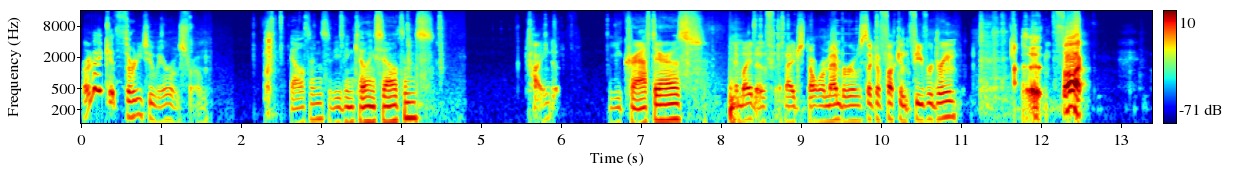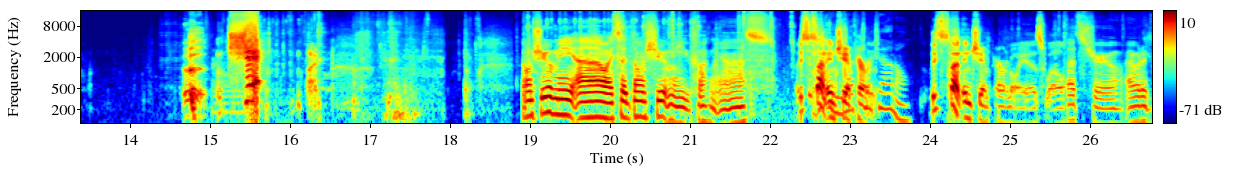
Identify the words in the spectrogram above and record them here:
Where did I get 32 arrows from? Skeletons? Have you been killing skeletons? Kind of. You craft arrows? I might have, and I just don't remember. It was like a fucking fever dream. Fuck. Ugh. Shit. Fine. Don't shoot me. Oh, I said don't shoot me, you fucking ass. At least it's not You enchant left your channel. At least it's not enchant paranoia as well. That's true. I would have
